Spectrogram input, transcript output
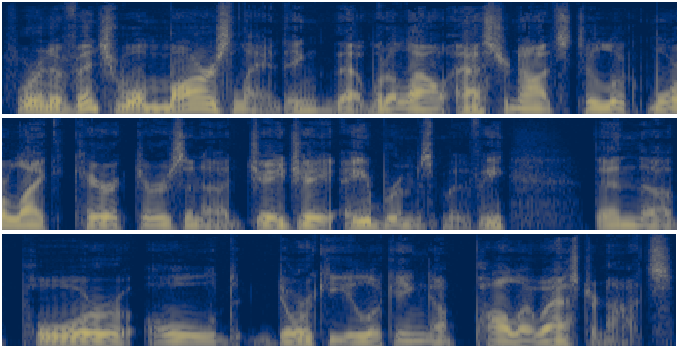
for an eventual Mars landing that would allow astronauts to look more like characters in a J.J. Abrams movie than the poor, old, dorky looking Apollo astronauts.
